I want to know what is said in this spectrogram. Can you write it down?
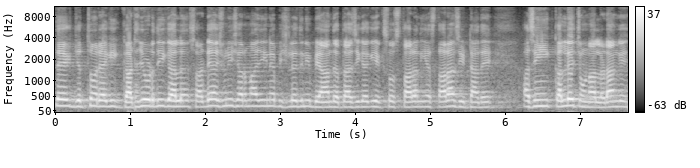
ਤੇ ਜਿੱਥੋਂ ਰਹਿ ਗਈ ਗੱਠਜੋੜ ਦੀ ਗੱਲ, ਸਾਡੇ ਅਸ਼ਵਨੀ ਸ਼ਰਮਾ ਜੀ ਨੇ ਪਿਛਲੇ ਦਿਨੀ ਬਿਆਨ ਦਿੱਤਾ ਸੀਗਾ ਕਿ 117 ਦੀਆਂ 17 ਸੀਟਾਂ ਦੇ ਅਸੀਂ ਇਕੱਲੇ ਚੋਣਾਂ ਲੜਾਂਗੇ।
